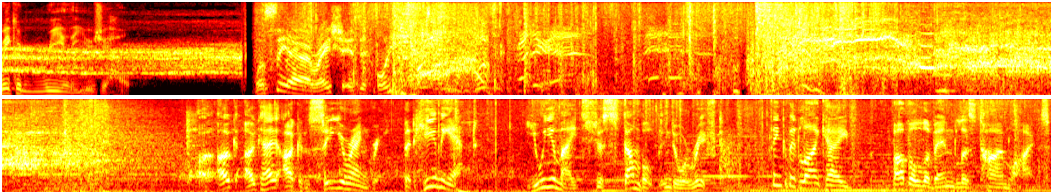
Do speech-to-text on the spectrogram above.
We could really use your help. What's the uh, ratio? Is it 40? Okay, okay, I can see you're angry, but hear me out. You and your mates just stumbled into a rift. Think of it like a bubble of endless timelines,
